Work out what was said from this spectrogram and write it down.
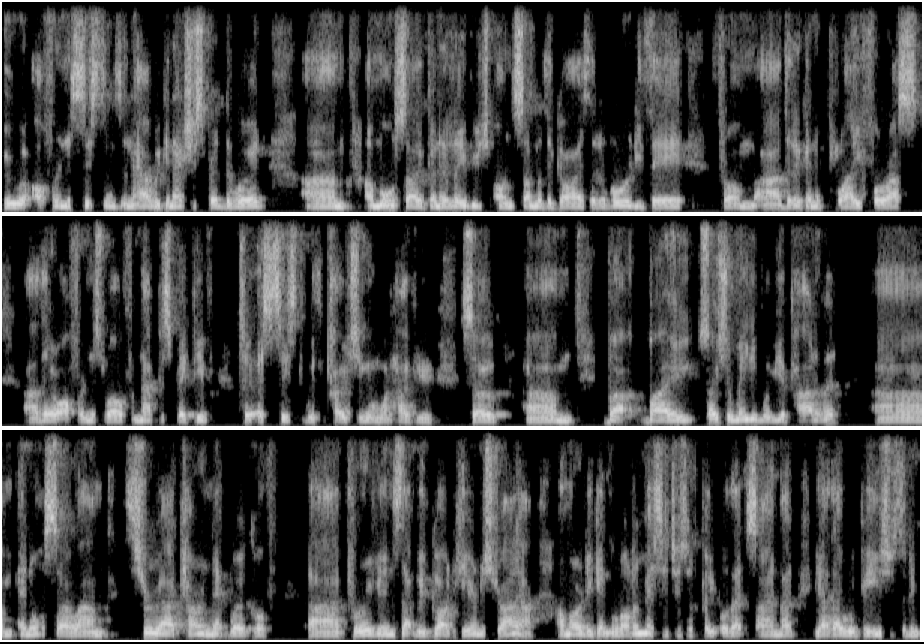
who are offering assistance and how we can actually spread the word. Um, I'm also going to leverage on some of the guys that are already there from uh, that are going to play for us. Uh, they're offering as well from that perspective to assist with coaching and what have you. So, um, but by social media, we'll be a part of it. Um, and also um, through our current network of uh, Peruvians that we've got here in Australia. I'm already getting a lot of messages of people that saying that know they would be interested in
